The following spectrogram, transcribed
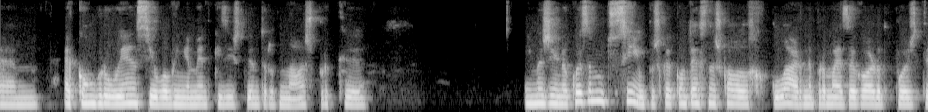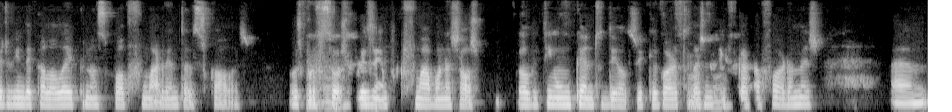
um, a congruência, o alinhamento que existe dentro de nós, porque imagina, coisa muito simples que acontece na escola regular, não é para mais agora depois de ter vindo aquela lei que não se pode fumar dentro das escolas. Os professores, uhum. por exemplo, que fumavam nas salas, ali tinham um canto deles e que agora toda a gente uhum. tem que ficar cá fora, mas um,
